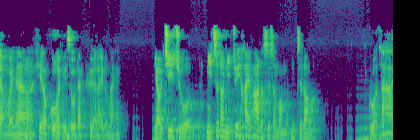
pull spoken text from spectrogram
จำไว้นะที่เรากลัวที่สุดอะคืออะไรรู้ไหม要记住，你知道你最害怕的是什么吗？你知道吗？กลัวตาย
